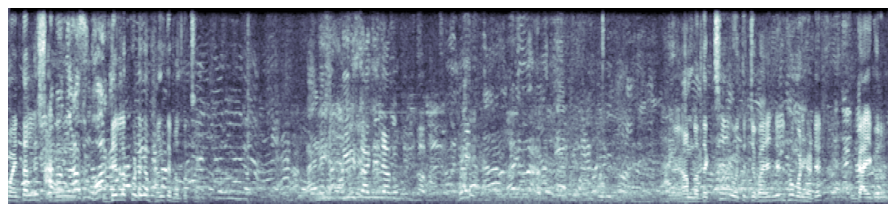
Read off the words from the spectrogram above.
পঁয়তাল্লিশ এবং দেড় লক্ষ টাকা ভাঙতে বলতেছে। আমরা দেখছি ঐতিহ্যবাহী নীলফামারী হাটের গাই গরুর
